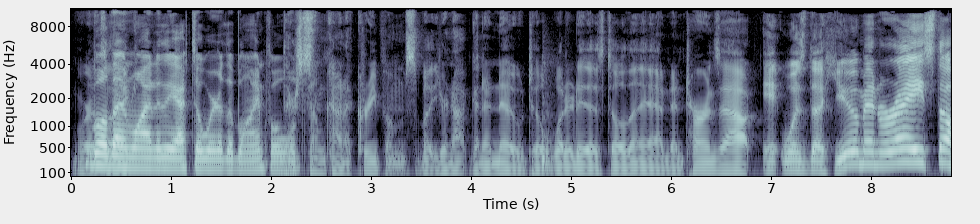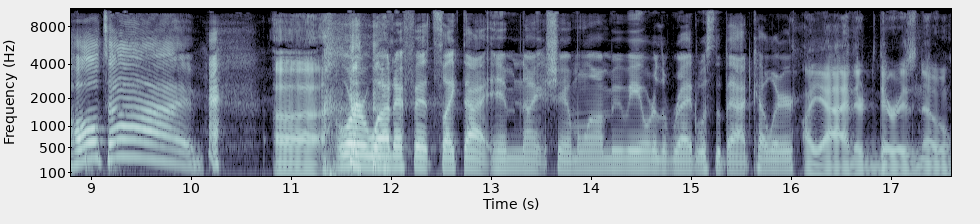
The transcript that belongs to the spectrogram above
Where Well, then like, why do they have to wear the blindfolds? there's some kind of creepums, but you're not gonna know till what it is till the end. And turns out it was the human race the whole time. or what if it's like that M Night Shyamalan movie where the red was the bad color? oh yeah, and there there is no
